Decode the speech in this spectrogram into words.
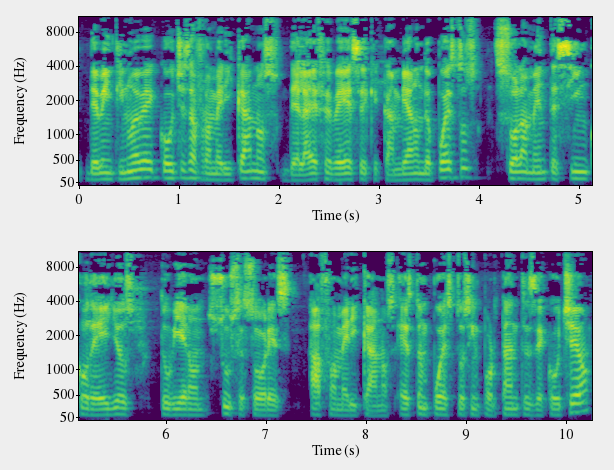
de 29 coaches afroamericanos de la FBS que cambiaron de puestos, solamente 5 de ellos tuvieron sucesores afroamericanos. Esto en puestos importantes de coacheo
